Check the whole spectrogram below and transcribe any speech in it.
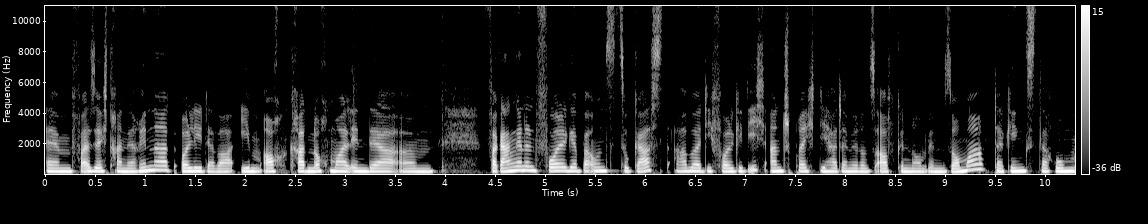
Ähm, falls ihr euch daran erinnert, Olli, der war eben auch gerade nochmal in der ähm, vergangenen Folge bei uns zu Gast, aber die Folge, die ich anspreche, die hat er mit uns aufgenommen im Sommer. Da ging es darum,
